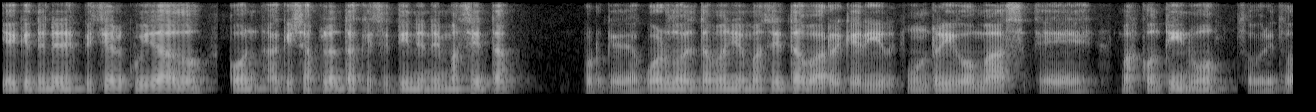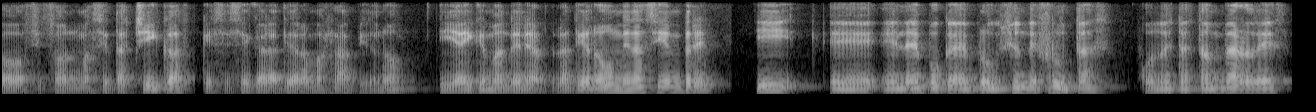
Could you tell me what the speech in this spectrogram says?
y hay que tener especial cuidado con aquellas plantas que se tienen en maceta, porque de acuerdo al tamaño de maceta va a requerir un riego más, eh, más continuo, sobre todo si son macetas chicas, que se seca la tierra más rápido, ¿no? Y hay que mantener la tierra húmeda siempre y eh, en la época de producción de frutas, cuando estas están verdes,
